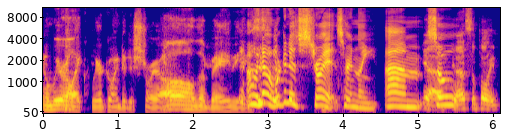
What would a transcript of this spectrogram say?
And we were like, "We're going to destroy all the babies." Oh no, we're gonna destroy it certainly. Um, Yeah, so yeah, that's the point.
